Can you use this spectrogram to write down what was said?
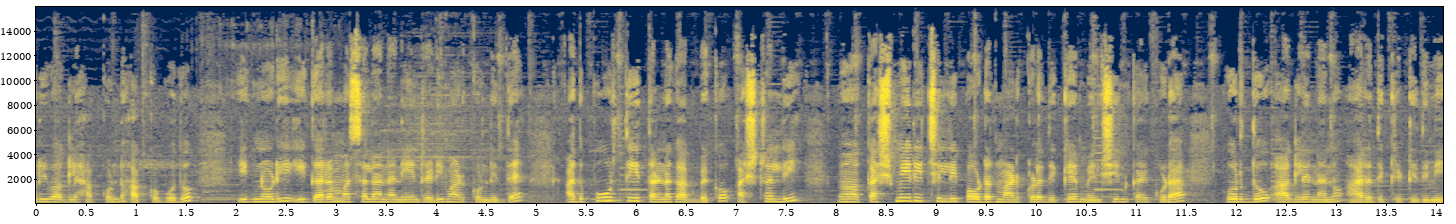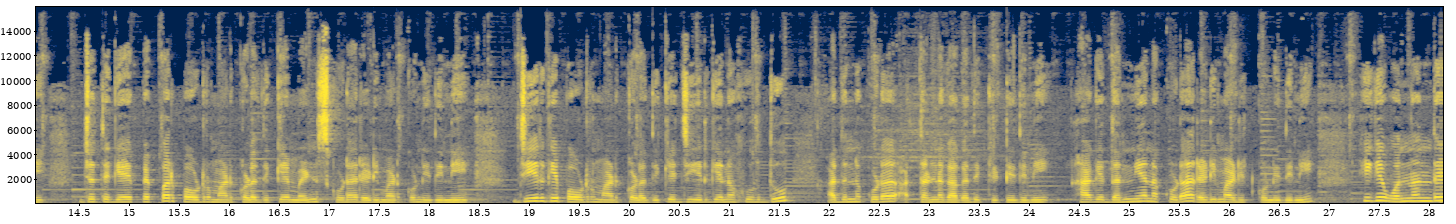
ಉರಿವಾಗಲೇ ಹಾಕ್ಕೊಂಡು ಹಾಕ್ಕೋಬೋದು. ಈಗ ನೋಡಿ, ಈ ಗರಂ ಮಸಾಲ ನಾನು ಏನು ರೆಡಿ ಮಾಡ್ಕೊಂಡಿದ್ದೆ, ಅದು ಪೂರ್ತಿ ತಣ್ಣಗಾಗಬೇಕು. ಅಷ್ಟರಲ್ಲಿ ಕಾಶ್ಮೀರಿ ಚಿಲ್ಲಿ ಪೌಡರ್ ಮಾಡ್ಕೊಳ್ಳೋದಕ್ಕೆ ಮೆಣಸಿನ್ಕಾಯಿ ಕೂಡ ಹುರಿದು ಆಗಲೇ ನಾನು ಆರೋದಕ್ಕೆ ಇಟ್ಟಿದ್ದೀನಿ. ಜೊತೆಗೆ ಪೆಪ್ಪರ್ ಪೌಡ್ರ್ ಮಾಡ್ಕೊಳ್ಳೋದಕ್ಕೆ ಮೆಣಸು ಕೂಡ ರೆಡಿ ಮಾಡ್ಕೊಂಡಿದ್ದೀನಿ. ಜೀರಿಗೆ ಪೌಡ್ರ್ ಮಾಡ್ಕೊಳ್ಳೋದಕ್ಕೆ ಜೀರಿಗೆನ ಹುರಿದು ಅದನ್ನು ಕೂಡ ತಣ್ಣಗಾಗೋದಕ್ಕೆ ಇಟ್ಟಿದ್ದೀನಿ. ಹಾಗೆ ಧನ್ಯನ ಕೂಡ ರೆಡಿ ಮಾಡಿ ಇಟ್ಕೊಂಡಿದ್ದೀನಿ ಹೀಗೆ ಒಂದೊಂದೇ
